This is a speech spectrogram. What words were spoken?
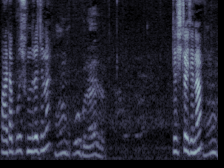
পাটা পুরো সুন্দর হয়েছে না? হুম হয়েছে টেস্ট হয়েছে না হুম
